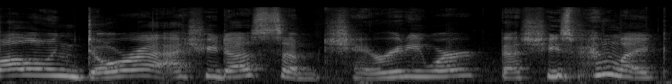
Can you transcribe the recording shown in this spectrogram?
following Dora as she does some charity work that she's been like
